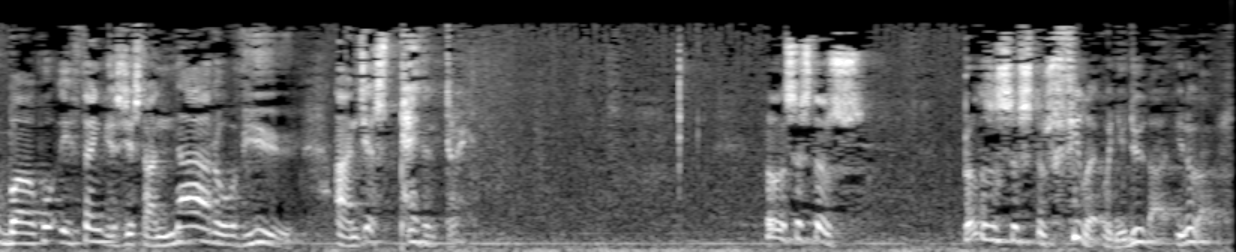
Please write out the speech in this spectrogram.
by what they think is just a narrow view and just pedantry. Brothers and sisters, brothers and sisters feel it when you do that. You know that.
